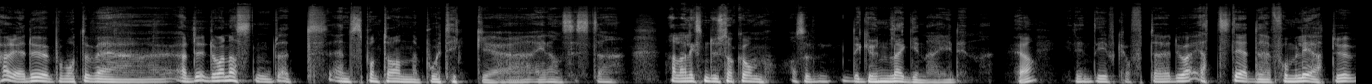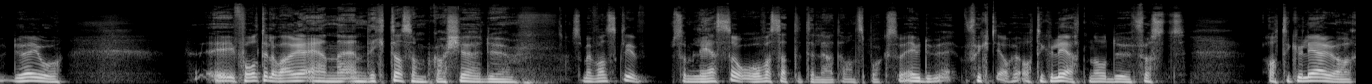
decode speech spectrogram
her er du på en måte ved Det var nesten et, en spontan poetikk i den siste Eller liksom du snakker om altså, det grunnleggende i din, Ja. i din drivkraft. Eh, Du har ett sted eh, formulert Du, du er jo I forhold til å være en, en dikter som kanskje du Som er vanskelig som leser å oversette til et annet språk, så er jo du fryktelig artikulert når du først artikulerer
